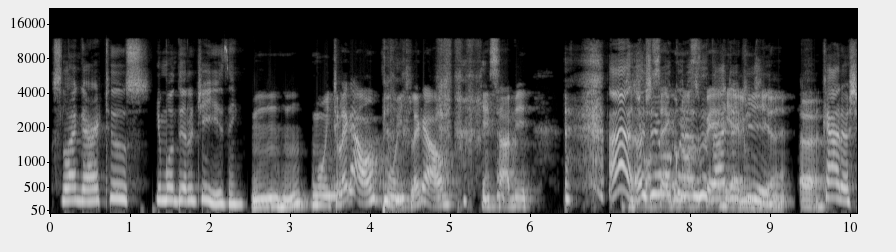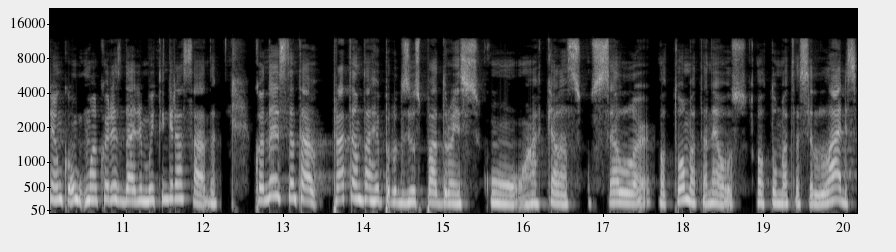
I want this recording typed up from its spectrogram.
Os lagartos de modelo de Isen. Uhum. Muito legal, muito legal. Quem sabe ah, eu achei uma curiosidade aqui. Um dia, né? uh. Cara, eu achei um, uma curiosidade muito engraçada. Quando eles tentavam, para tentar reproduzir os padrões com aquelas celular autômata, né, os autômatas celulares,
